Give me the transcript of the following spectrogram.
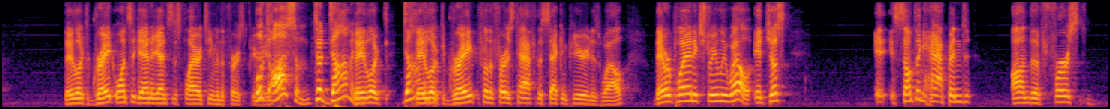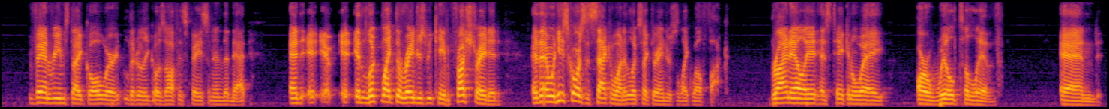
they looked great once again against this Flyer team in the first period. Looked awesome. To dominate. They looked they looked great for the first half of the second period as well. They were playing extremely well. It just it, something happened on the first Van Riemsdyk goal where it literally goes off his face and in the net, and it, it- it, it looked like the Rangers became frustrated. And then when he scores the second one, it looks like the Rangers are like, "Well, fuck." Brian Elliott has taken away our will to live, and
